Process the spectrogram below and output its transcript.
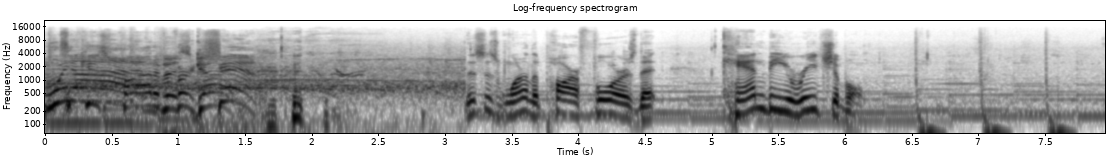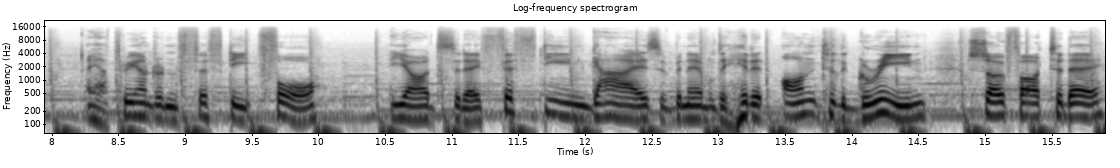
The Big weakest time part of his for. Champ. This is one of the par fours that can be reachable. Yeah, 354 yards today. 15 guys have been able to hit it onto the green so far today.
